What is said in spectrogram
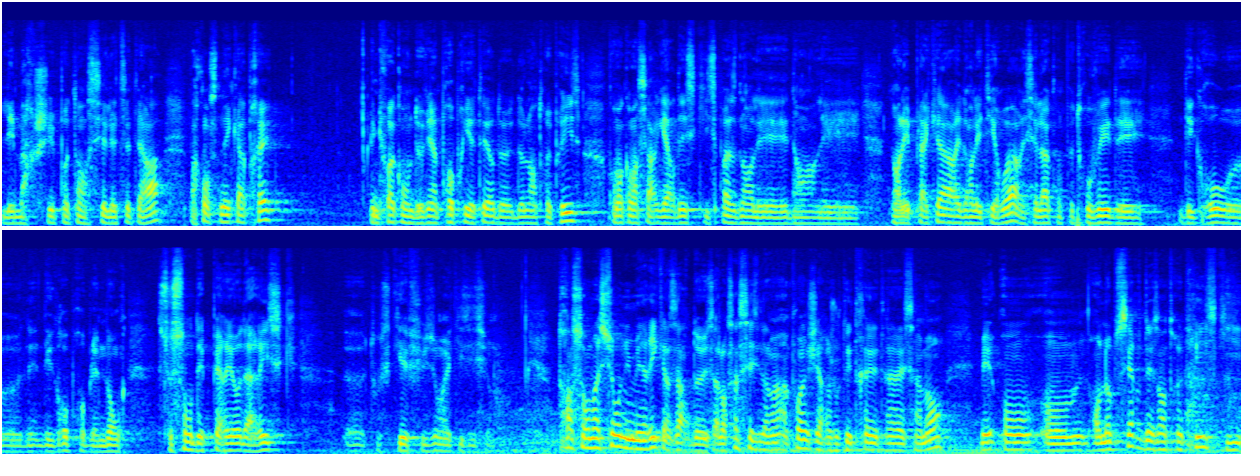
les, marchés potentiels, etc. Par contre, ce n'est qu'après, une fois qu'on devient propriétaire de, l'entreprise, qu'on va commencer à regarder ce qui se passe dans les, dans les, dans les placards et dans les tiroirs, et c'est là qu'on peut trouver des, des gros, euh, des, gros problèmes. Donc, ce sont des périodes à risque, euh, tout ce qui est fusion-acquisition. Transformation numérique hasardeuse. Alors ça, c'est un point que j'ai rajouté très, récemment, mais on, observe des entreprises qui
